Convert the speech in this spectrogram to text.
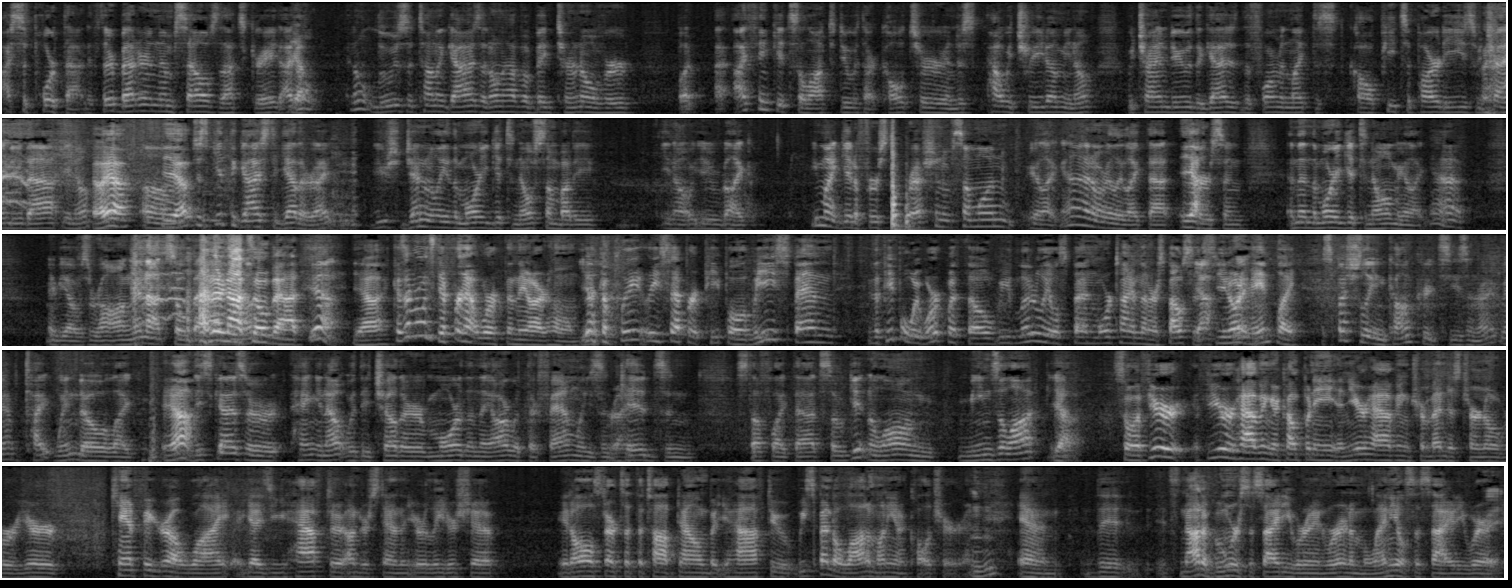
I support that. If they're bettering themselves, that's great. I Yeah. don't I don't lose a ton of guys. I don't have a big turnover. But I, I think it's a lot to do with our culture and just how we treat them. You know, we try and do the guys, the foremen like to call pizza parties. We try and do that. You know, Oh yeah. um, yeah. Just get the guys together, right? You should, generally, the more you get to know somebody, you know, you like, you might get a first impression of someone. You're like, eh, I don't really like that Yeah. person, and then the more you get to know them, you're like, yeah, maybe I was wrong. They're not so bad. and they're you not know? so bad. Yeah, Yeah, because everyone's different at work than they are at home. Yeah. They're completely separate people. We spend the people we work with, though. We literally will spend more time than our spouses. Yeah, you know what I mean? Like, especially in concrete season, right? We have a tight window. Like, Yeah. these guys are hanging out with each other more than they are with their families and Right. kids and stuff like that. So getting along means a lot. Yeah. So if you're if you're having a company and you're having tremendous turnover, you're can't figure out why, guys. You have to understand that your leadership. It all starts at the top down, but you have to. We spend a lot of money on culture, and Mhm. and the it's not a boomer society we're in. We're in a millennial society where Right.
